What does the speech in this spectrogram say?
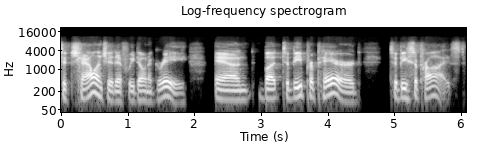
to challenge it if we don't agree, and but to be prepared to be surprised.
